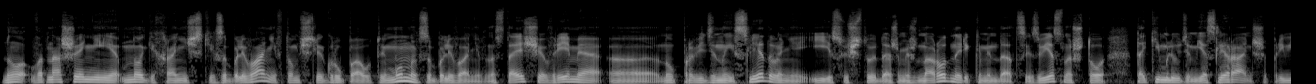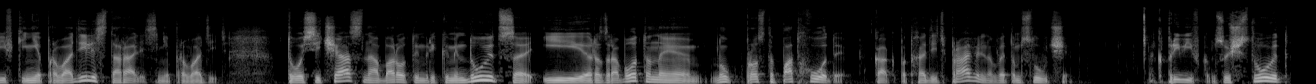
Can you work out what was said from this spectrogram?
Но в отношении многих хронических заболеваний, в том числе группы аутоиммунных заболеваний, в настоящее время э, ну, проведены исследования и существуют даже международные рекомендации. Известно, что таким людям, если раньше прививки не проводились, старались не проводить, то сейчас, наоборот, им рекомендуются и разработаны ну, просто подходы, как подходить правильно в этом случае к прививкам. Существуют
